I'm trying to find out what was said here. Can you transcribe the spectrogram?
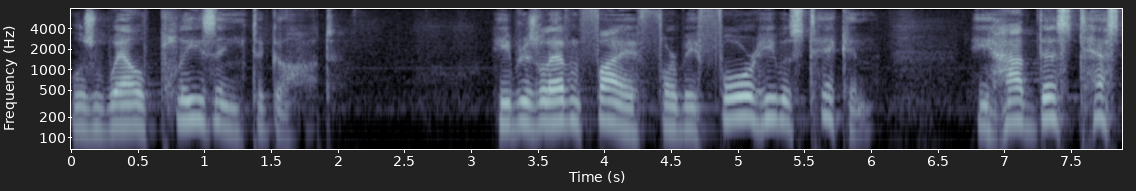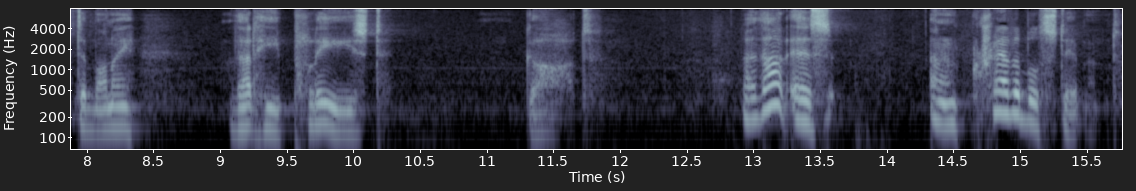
was well pleasing to God. Hebrews 11:5 For before he was taken he had this testimony that he pleased God. Now that is an incredible statement.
